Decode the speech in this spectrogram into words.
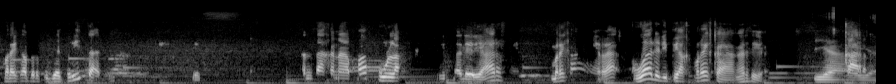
mereka bertiga cerita nih. Entah kenapa pulang cerita dari Arvin, mereka ngira gua ada di pihak mereka, ngerti gak? iya iya Karena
